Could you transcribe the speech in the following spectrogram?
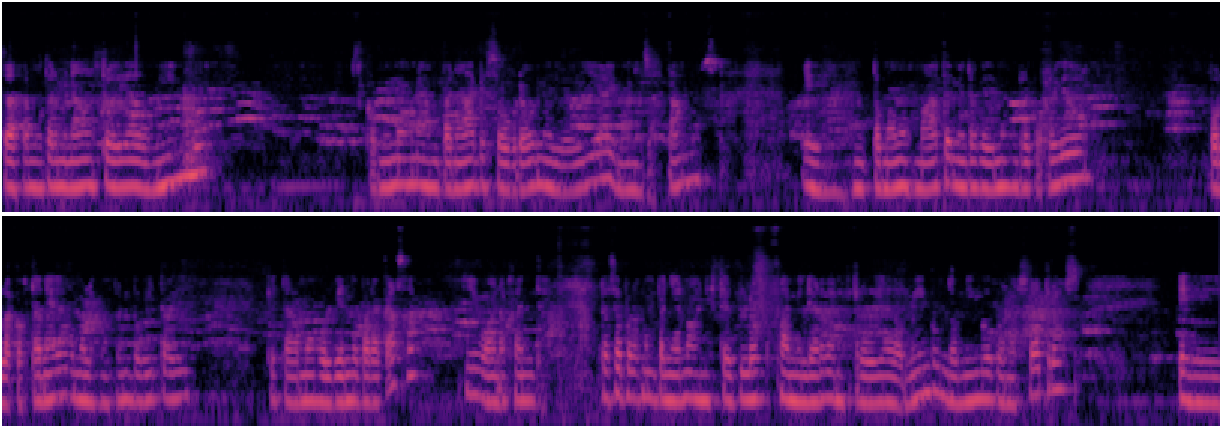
ya estamos terminando nuestro día domingo. Comimos una empanada que sobró el mediodía y bueno, ya estamos. Eh, tomamos mate mientras que dimos un recorrido por la costanera, como les mostré un poquito ahí, que estábamos volviendo para casa. Y bueno, gente, gracias por acompañarnos en este vlog familiar de nuestro día domingo, un domingo con nosotros. Eh,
